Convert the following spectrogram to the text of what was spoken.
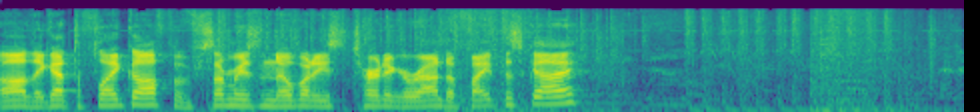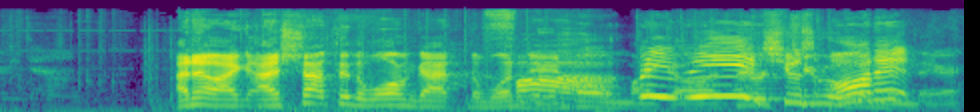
Oh, they got the flank off, but for some reason nobody's turning around to fight this guy. I know, I, I shot through the wall and got the one Fuck. Oh dude. my What god. There were She was two of on them it? in there.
